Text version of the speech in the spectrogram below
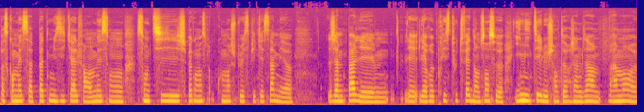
Parce qu'on met sa patte musicale, enfin on met son, son petit, je sais pas comment, comment je peux expliquer ça, mais j'aime pas les, les, reprises toutes faites dans le sens imiter le chanteur. J'aime bien vraiment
